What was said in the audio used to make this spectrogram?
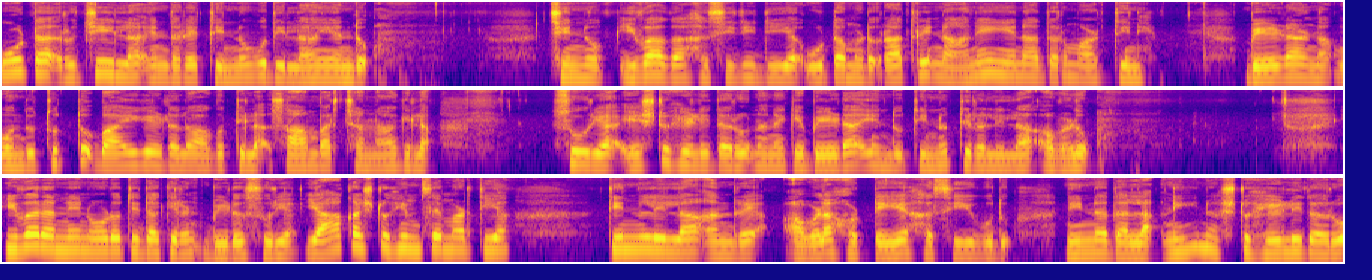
ಊಟ ರುಚಿ ಇಲ್ಲ ಎಂದರೆ ತಿನ್ನುವುದಿಲ್ಲ ಎಂದು. ಚಿನ್ನು, ಇವಾಗ ಹಸಿದಿದೀಯ ಊಟ ಮಾಡು. ರಾತ್ರಿ ನಾನೇ ಏನಾದರೂ ಮಾಡ್ತೀನಿ. ಬೇಡ ಅಣ್ಣ ಒಂದು ತುತ್ತು ಬಾಯಿಗೆ ಇಡಲು ಆಗುತ್ತಿಲ್ಲ, ಸಾಂಬಾರು ಚೆನ್ನಾಗಿಲ್ಲ. ಸೂರ್ಯ, ಎಷ್ಟು ಹೇಳಿದರೂ ನನಗೆ ಬೇಡ ಎಂದು ತಿನ್ನುತ್ತಿರಲಿಲ್ಲ ಅವಳು. ಇವರನ್ನೇ ನೋಡುತ್ತಿದ್ದ ಕಿರಣ್, ಬಿಡು ಸೂರ್ಯ, ಯಾಕಷ್ಟು ಹಿಂಸೆ ಮಾಡ್ತೀಯ? ತಿನ್ನಲಿಲ್ಲ ಅಂದರೆ ಅವಳ ಹೊಟ್ಟೆಯೇ ಹಸಿಯುವುದು. ನಿನ್ನದಲ್ಲ, ನೀನಷ್ಟು ಹೇಳಿದರೂ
